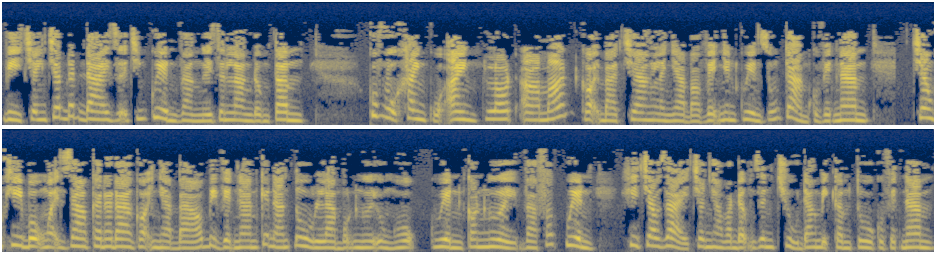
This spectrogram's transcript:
vì tranh chấp đất đai giữa chính quyền và người dân làng đồng tâm. Quốc vụ Khanh của Anh, Lord Armad, gọi bà Trang là nhà bảo vệ nhân quyền dũng cảm của Việt Nam, trong khi Bộ Ngoại giao Canada gọi nhà báo bị Việt Nam kết án tù là một người ủng hộ quyền con người và pháp quyền khi trao giải cho nhà hoạt động dân chủ đang bị cầm tù của Việt Nam.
